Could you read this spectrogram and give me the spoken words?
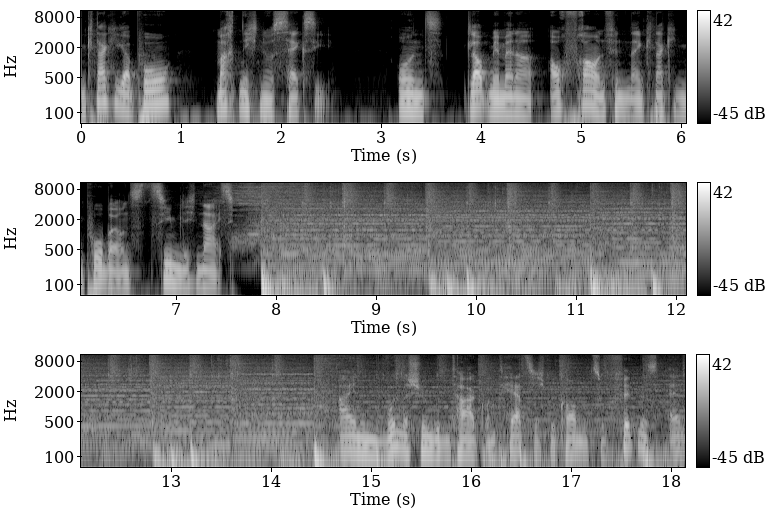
Ein knackiger Po macht nicht nur sexy. Und glaubt mir Männer, auch Frauen finden einen knackigen Po bei uns ziemlich nice. Einen wunderschönen guten Tag und herzlich willkommen zu Fitness and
